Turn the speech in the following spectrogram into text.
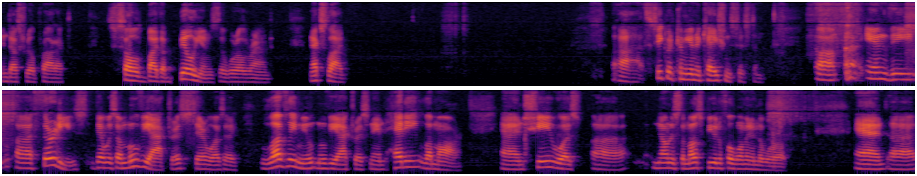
industrial product sold by the billions the world around. Next slide. Uh, secret communication system. Uh, in the uh, 30s, there was a movie actress, there was a lovely movie actress named Hedy Lamarr, and she was uh, known as the most beautiful woman in the world. And uh,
